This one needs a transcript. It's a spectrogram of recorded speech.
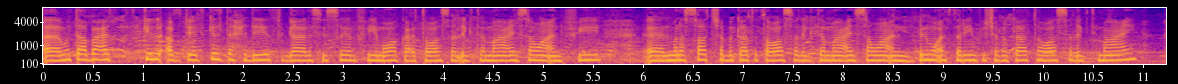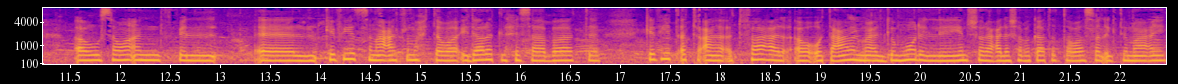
متابعة كل أبديت كل تحديث جالس يصير في مواقع التواصل الاجتماعي سواء في آه، المنصات شبكات التواصل الاجتماعي سواء بالمؤثرين في شبكات التواصل الاجتماعي أو سواء في آه، كيفية صناعة المحتوى إدارة الحسابات كيفية أتفاعل أو أتعامل مع الجمهور اللي ينشر على شبكات التواصل الاجتماعي.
